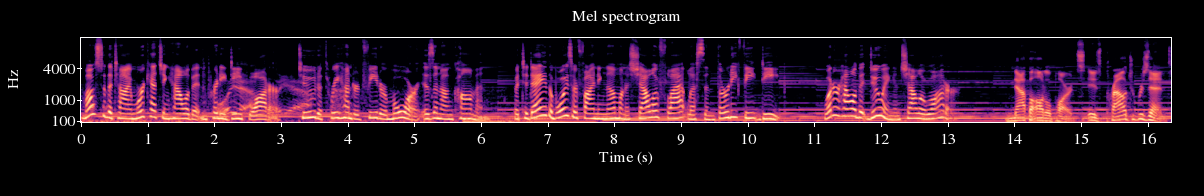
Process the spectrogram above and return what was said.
Most of the time, we're catching halibut in pretty Oh, deep yeah. water. Oh, yeah. Two to 300 feet or more isn't uncommon. But today, the boys are finding them on a shallow flat less than 30 feet deep. What are halibut doing in shallow water? Napa Auto Parts is proud to present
